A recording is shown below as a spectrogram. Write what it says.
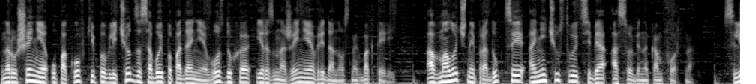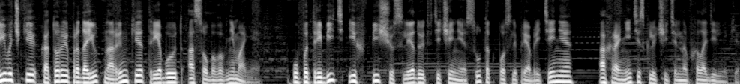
Нарушение упаковки повлечет за собой попадание воздуха и размножение вредоносных бактерий. А в молочной продукции они чувствуют себя особенно комфортно. Сливочки, которые продают на рынке, требуют особого внимания. Употребить их в пищу следует в течение суток после приобретения, а хранить исключительно в холодильнике.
